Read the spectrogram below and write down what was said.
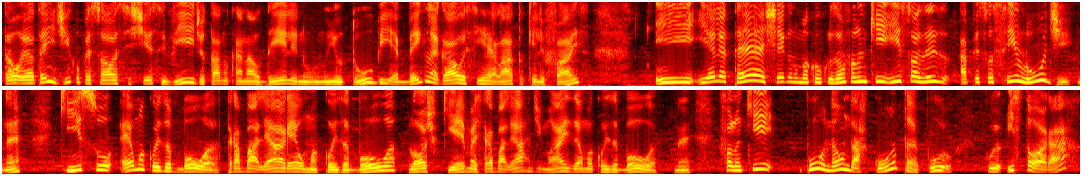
Então eu até indico o pessoal assistir esse vídeo, tá no canal dele no, no YouTube. É bem legal esse relato que ele faz. E, e, ele até chega numa conclusão falando que isso às vezes a pessoa se ilude, né? Que isso é uma coisa boa, trabalhar é uma coisa boa, lógico que é, mas trabalhar demais é uma coisa boa, né? Falando que por não dar conta, por, por estourar,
